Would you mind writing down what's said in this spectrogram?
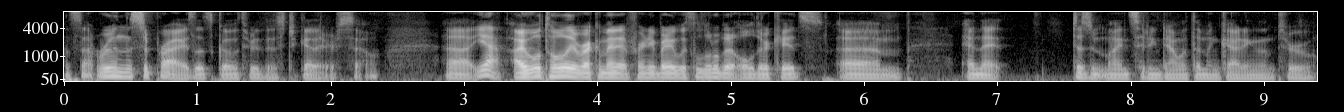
let's not ruin the surprise. Let's go through this together. So, uh, yeah, I will totally recommend it for anybody with a little bit older kids, um, and that doesn't mind sitting down with them and guiding them through.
